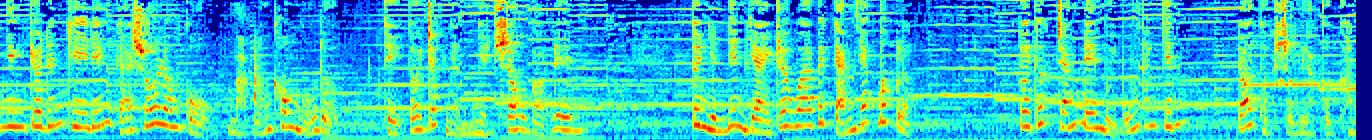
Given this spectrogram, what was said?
Nhưng cho đến khi đếm cả số lông cụ mà vẫn không ngủ được, Thì tôi chấp nhận nhìn sâu vào đêm. Tôi nhìn đêm dài trôi qua với cảm giác bất lực. Tôi thức trắng đêm 14 tháng 9 Đó thật sự là cực hình.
